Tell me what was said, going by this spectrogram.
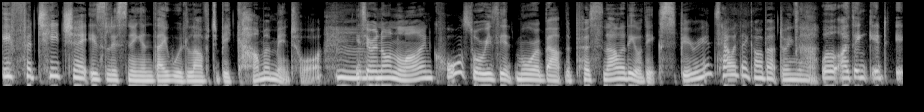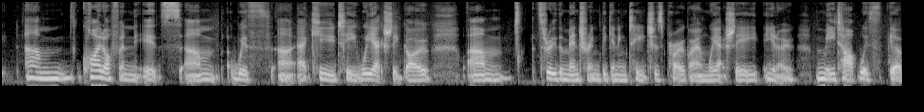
If a teacher is listening and they would love to become a mentor, is there an online course or is it more about the personality or the experience? How would they go about doing that? Well, I think it. it um, quite often, it's um, with uh, at QUT. We actually go um, through the mentoring beginning teachers program. We actually, you know, meet up with uh,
